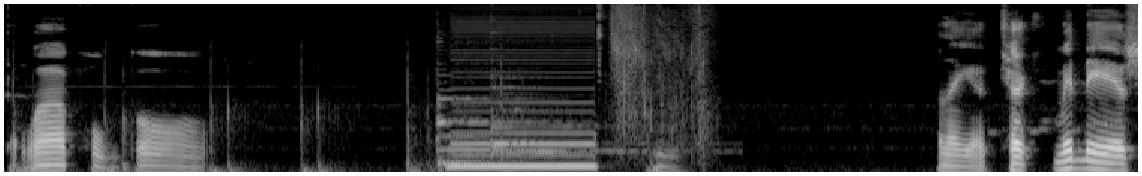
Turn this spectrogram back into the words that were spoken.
แต่ว่าผมก็ อะไรอะ text message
